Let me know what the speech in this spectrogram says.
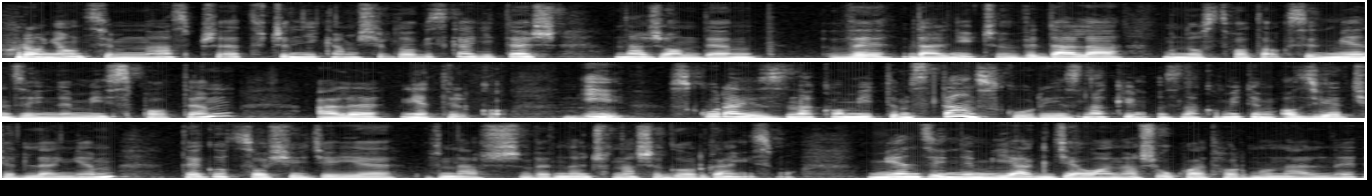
chroniącym nas przed czynnikami środowiska, jak i też narządem wydalniczym. Wydala mnóstwo toksyn, między innymi z potem, ale nie tylko. I skóra jest znakomitym, stan skóry jest znakiem, znakomitym odzwierciedleniem tego, co się dzieje w nasz, we wnętrzu naszego organizmu. Między innymi jak działa nasz układ hormonalny,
